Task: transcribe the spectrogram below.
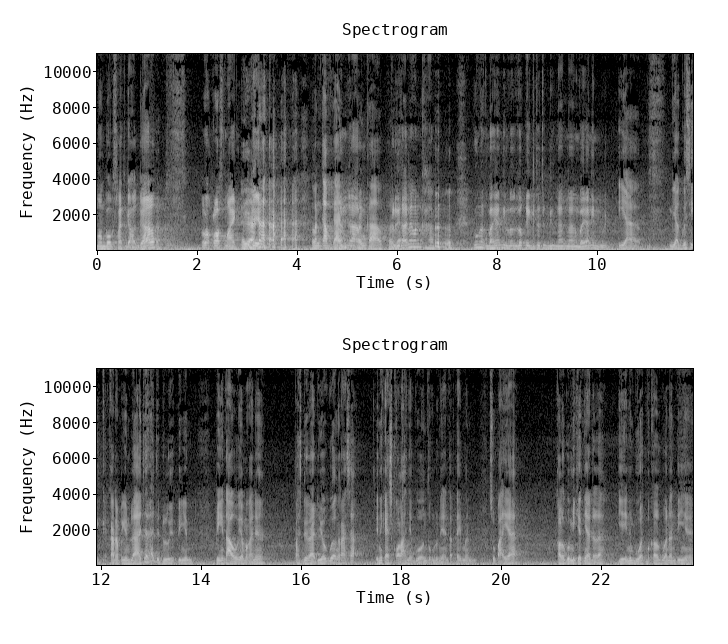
membom slide gagal, lo close mic, Iya. udah. lengkap kan lengkap, lengkap, lengkap. Ceritanya lengkap. gue gak kebayangin lo, lo kayak gitu tuh gak, gak ngebayangin gue. Iya, ya gue sih karena pengen belajar aja dulu, pengen pengen tahu ya makanya pas di radio gue ngerasa ini kayak sekolahnya gue untuk dunia entertainment. Supaya kalau gue mikirnya adalah ya ini buat bekal gue nantinya.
